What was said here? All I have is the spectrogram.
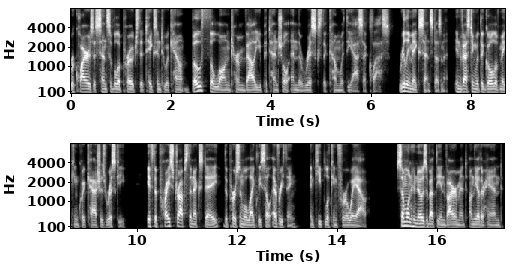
requires a sensible approach that takes into account both the long-term value potential and the risks that come with the asset class. Really makes sense, doesn't it? Investing with the goal of making quick cash is risky. If the price drops the next day, the person will likely sell everything and keep looking for a way out. Someone who knows about the environment, on the other hand,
